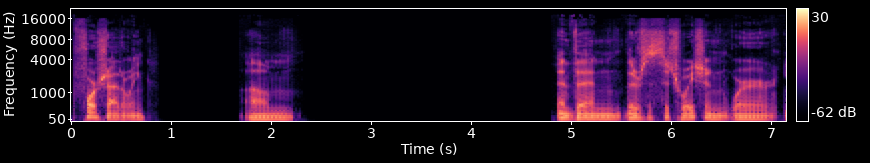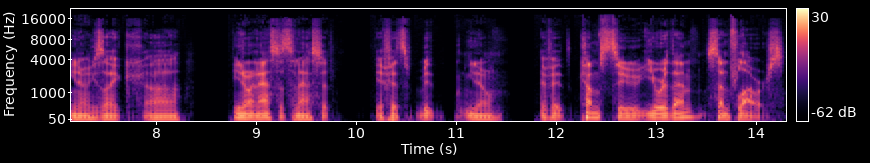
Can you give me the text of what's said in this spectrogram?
foreshadowing. Um and then there's a situation where you know he's like uh you know an asset's an asset if it's you know if it comes to you or them send flowers.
